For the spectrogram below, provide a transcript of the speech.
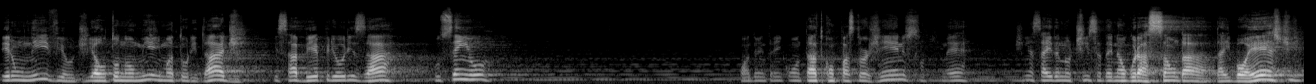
ter um nível de autonomia e maturidade e saber priorizar o Senhor. Quando eu entrei em contato com o pastor Gênison, né, tinha saído a notícia da inauguração da, da Iboeste,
